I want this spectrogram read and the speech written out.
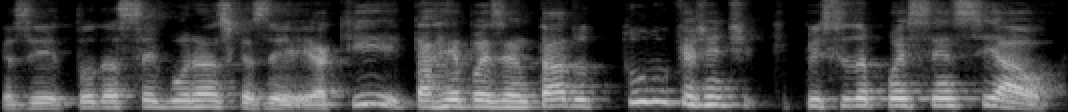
quer dizer, toda a segurança, quer dizer, aqui está representado tudo que a gente precisa para o essencial.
